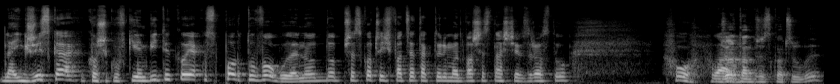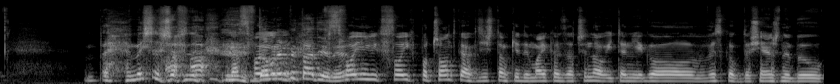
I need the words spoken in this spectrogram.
na igrzyskach, koszykówki NBA, tylko jako sportu w ogóle. No, no przeskoczyć faceta, który ma 2,16 wzrostu. Fuh, wow. Jordan przeskoczyłby? Myślę, że na swoim, Dobre pytanie, w, swoim, w swoich początkach, gdzieś tam, kiedy Michael zaczynał i ten jego wyskok dosiężny był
